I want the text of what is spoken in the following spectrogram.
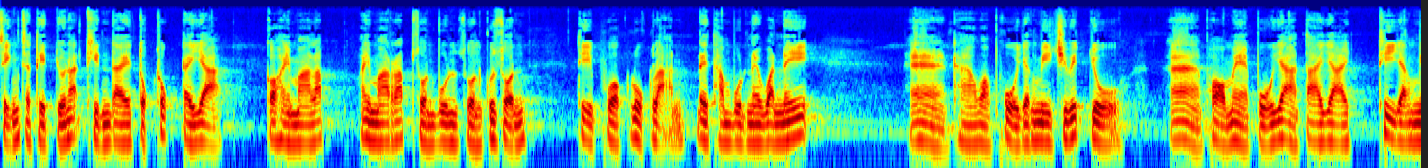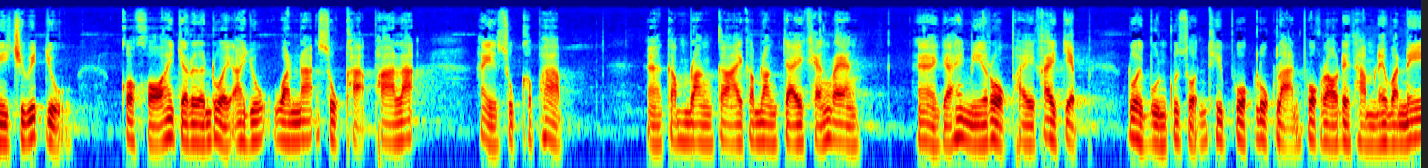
สิงสถิตอยู่ณถิ่นใดตกทุกข์ใดยากก็ให้มารับให้มารับส่วนบุญส่วนกุศลที่พวกลูกหลานได้ทำบุญในวันนี้ถ้าว่าผู้ยังมีชีวิตอยู่ พ่อแม่ปู่ย่าตายายที่ยังมีชีวิตอยู่ ก็ขอให้เจริญด้วยอายุวันณะสุขภาละ ให้สุขภาพกำลังกายกำลังใจแข็งแรงอย่าให้มีโรคภัยไข้เจ็บด้วยบุญกุศลที่พวกลูกหลาน พวกเราได้ทำในวันนี้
